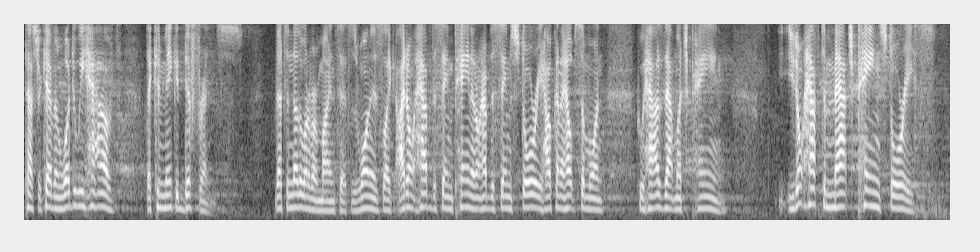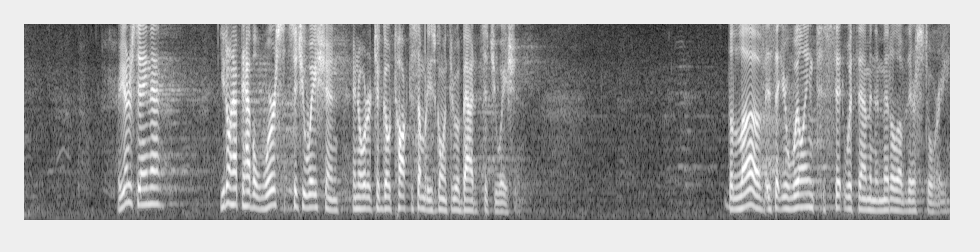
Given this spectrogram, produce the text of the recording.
Pastor Kevin, what do we have that can make a difference? That's another one of our mindsets. Is one is like, I don't have the same pain, I don't have the same story. How can I help someone who has that much pain? You don't have to match pain stories. Are you understanding that? You don't have to have a worse situation in order to go talk to somebody who's going through a bad situation. The love is that you're willing to sit with them in the middle of their story.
